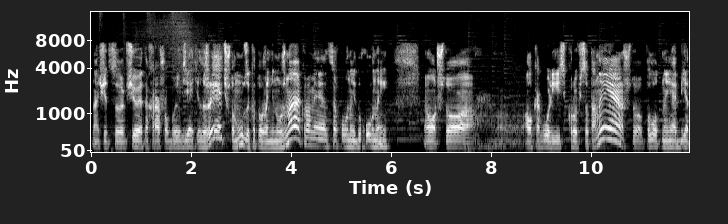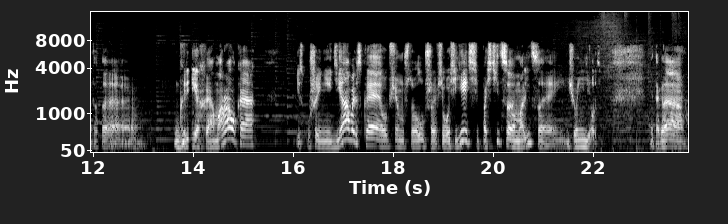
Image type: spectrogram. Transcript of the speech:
значит, все это хорошо бы взять и сжечь, что музыка тоже не нужна, кроме церковной и духовной, вот, что э, алкоголь есть кровь сатаны, что плотный обед это грех и аморалка, искушение дьявольское, в общем, что лучше всего сидеть, поститься, молиться и ничего не делать. И тогда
